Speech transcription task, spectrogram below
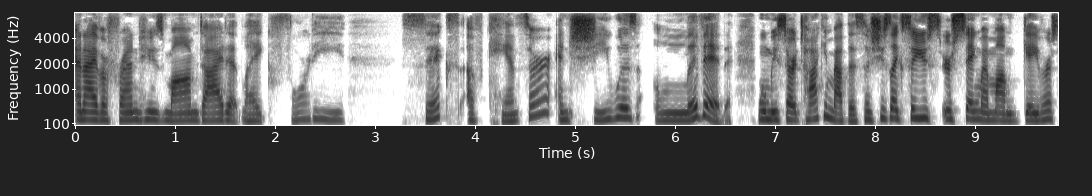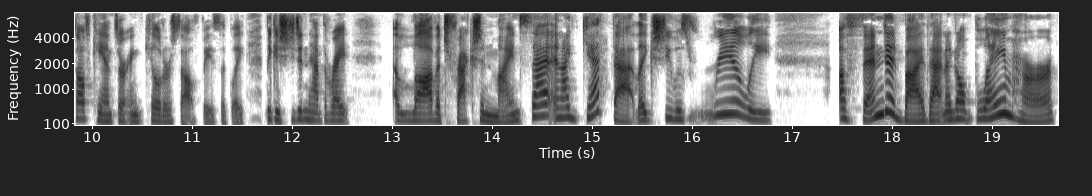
and I have a friend whose mom died at like 46 of cancer and she was livid when we started talking about this. So she's like, So you, you're saying my mom gave herself cancer and killed herself basically because she didn't have the right uh, law of attraction mindset. And I get that. Like she was really offended by that. And I don't blame her.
